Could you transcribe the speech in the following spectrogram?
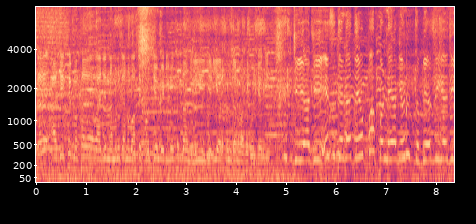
ਸਰ ਅੱਜ ਇੱਥੇ ਮੱਥਾ ਅੱਜ ਨਮਨ ਕਰਨ ਵਾਸਤੇ ਪਹੁੰਚੇ ਹੋ ਬੇਟੀ ਨੂੰ ਸ਼ਰਧਾਂਜਲੀ ਜਿਹੜੀ ਅਰਪਣ ਕਰਨ ਵਾਸਤੇ ਪਹੁੰਚੇ ਹਾਂ ਜੀ। ਜੀ ਆ ਜੀ ਇਸ ਜਗ੍ਹਾ ਤੇ ਉਹ ਪਾਪਣ ਨੇ ਆ ਕੇ ਉਹਨੂੰ ਦੱਬਿਆ ਸੀਗਾ ਜੀ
